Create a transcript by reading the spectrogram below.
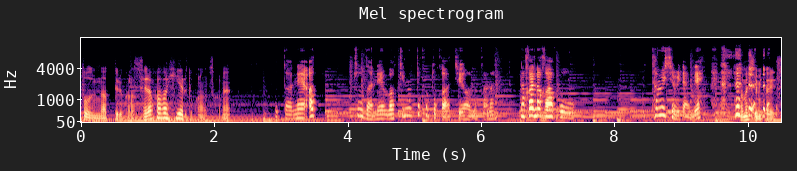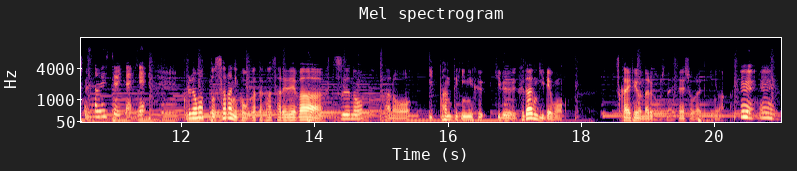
トになってるから背中が冷えるとかなんですかね。だね。あ、そうだね。脇のとことかは違うのかな。なかなかこう、試してみたいね。試してみたいですね。試してみたいね。これがもっとさらに小型化されれば普通のあの一般的にふ着る普段着でも使えるようになるかもしれないですね将来的には。うんうん。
